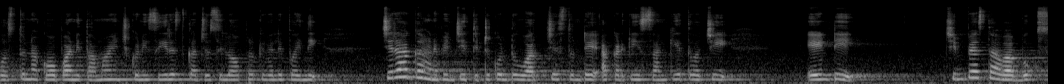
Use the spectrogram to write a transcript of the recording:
వస్తున్న కోపాన్ని తమాయించుకుని సీరియస్గా చూసి లోపలికి వెళ్ళిపోయింది. చిరాగ్గా అనిపించి తిట్టుకుంటూ వర్క్ చేస్తుంటే అక్కడికి సంకేత్ వచ్చి ఏంటి? చింపేస్తావా బుక్స్?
